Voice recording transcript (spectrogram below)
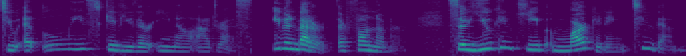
to at least give you their email address. Even better, their phone number, so you can keep marketing to them.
